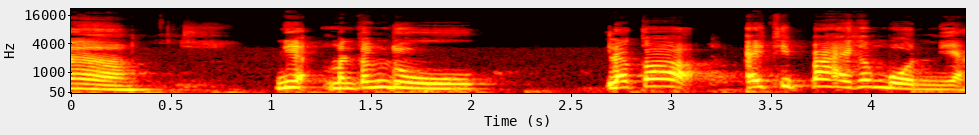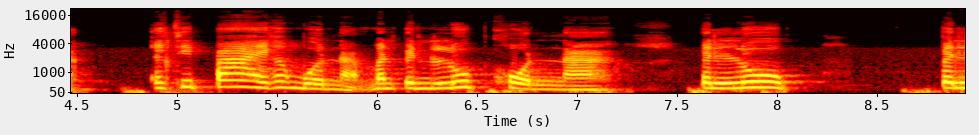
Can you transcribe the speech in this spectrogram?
อ่าเนี่ยมันต้องดู แล้วก็ไอ้ที่ป้ายข้างบนเนี่ย ไอ้ที่ป้ายข้างบนอะ มันเป็นรูปคนนะ เป็นรูป เป็น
